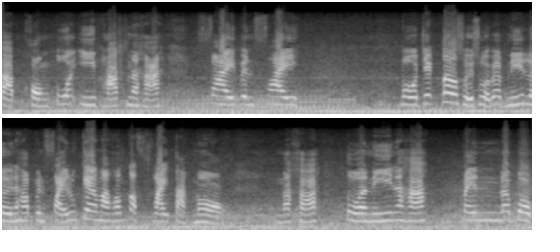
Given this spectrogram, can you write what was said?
บับของตัว e plus นะคะ ไฟเป็นไฟโปรเจคเตอร์สวยๆ แบบนี้เลยนะคะ เป็นไฟลูกแก้วมาพร้อมกับไฟตัดหมอกนะคะ ตัวนี้นะคะ เป็นระบบ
